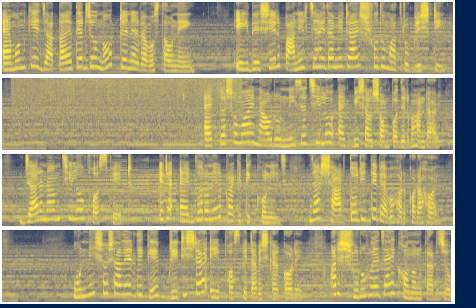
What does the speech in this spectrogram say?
এমনকি যাতায়াতের জন্য ট্রেনের ব্যবস্থাও নেই। এই দেশের পানির চাহিদা মেটায় শুধুমাত্র বৃষ্টি। একটা সময় নাউরুর নিচে ছিল এক বিশাল সম্পদের ভাণ্ডার, যার নাম ছিল ফসফেট। এটা এক ধরনের প্রাকৃতিক খনিজ, যা সার তৈরিতে ব্যবহার করা হয়। উনিশশো সালের দিকে ব্রিটিশরা এই ফসফেট আবিষ্কার করে আর শুরু হয়ে যায় খনন কার্য।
